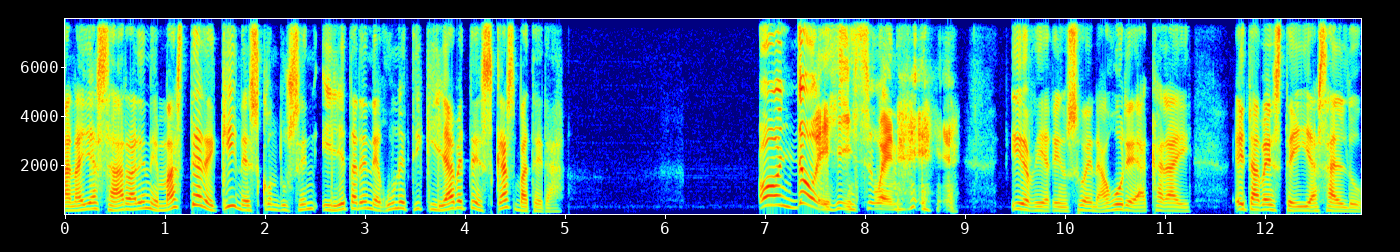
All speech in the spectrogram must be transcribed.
anaia zaharraren emaztearekin eskondu zen hiletaren egunetik hilabete eskaz batera. Ondo egin zuen. Irri egin zuen agurea karai, eta beste ia saldu.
